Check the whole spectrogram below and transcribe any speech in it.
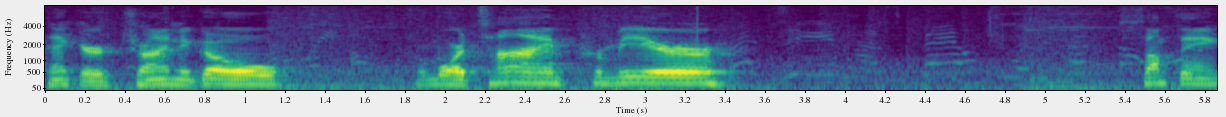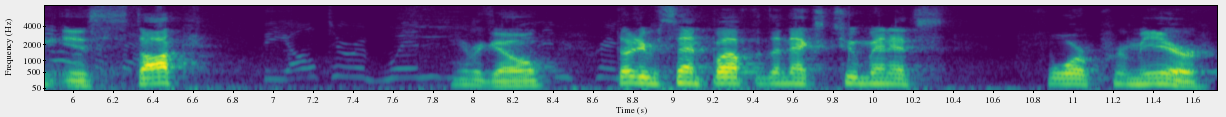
Tanker trying to go for more time. Premier. Something is stuck. Here we go. 30% buff for the next two minutes for Premier.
